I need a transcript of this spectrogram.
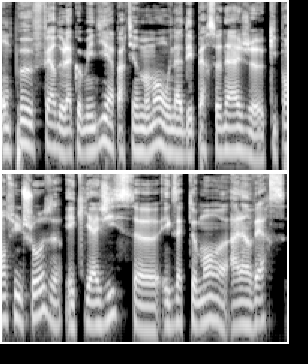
on- peut faire de la comédie à partir du moment où on a des personnages qui pensent une chose et qui agissent exactement à l'inverse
